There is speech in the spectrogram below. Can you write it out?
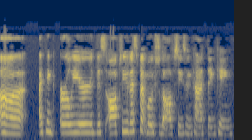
Uh, I think earlier this offseason, I spent most of the offseason kind of thinking,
